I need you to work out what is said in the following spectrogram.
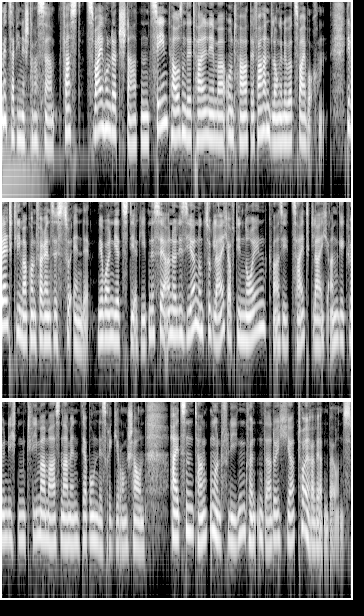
Mit Sabine Strasser. Fast 200 Staaten, Zehntausende Teilnehmer und harte Verhandlungen über zwei Wochen. Die Weltklimakonferenz ist zu Ende. Wir wollen jetzt die Ergebnisse analysieren und zugleich auf die neuen, quasi zeitgleich angekündigten Klimamaßnahmen der Bundesregierung schauen. Heizen, tanken und fliegen könnten dadurch ja teurer werden bei uns.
